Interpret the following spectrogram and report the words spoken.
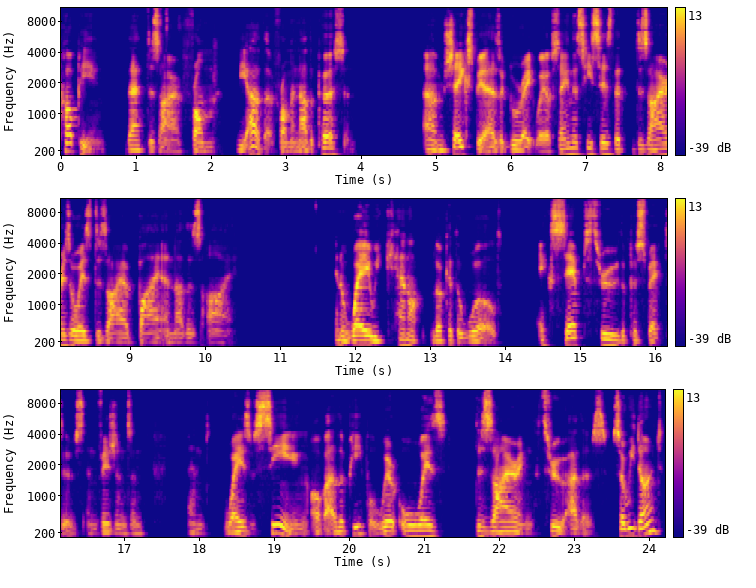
copying that desire from the other, from another person. Um, Shakespeare has a great way of saying this. He says that desire is always desire by another's eye. In a way, we cannot look at the world except through the perspectives and visions and and ways of seeing of other people. We're always desiring through others. So we don't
